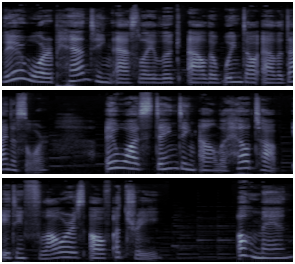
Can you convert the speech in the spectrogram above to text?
They were panting as they looked out the window at the dinosaur. It was standing on the hilltop eating flowers off a tree. Oh man,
